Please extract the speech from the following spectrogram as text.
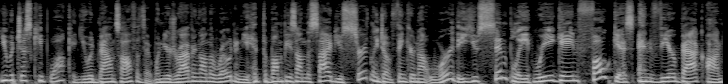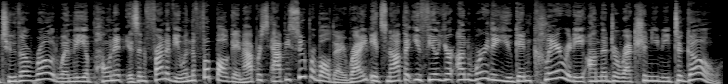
you would just keep walking. You would bounce off of it. When you're driving on the road and you hit the bumpies on the side, you certainly don't think you're not worthy. You simply regain focus and veer back onto the road when the opponent is in front of you in the football game. Happy, happy Super Bowl day, right? It's not that you feel you're unworthy, you gain clarity on the direction you need to go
